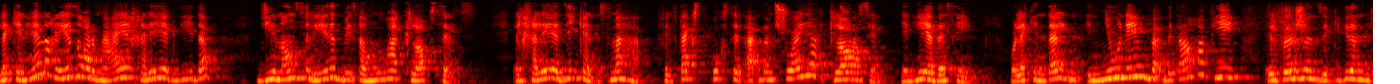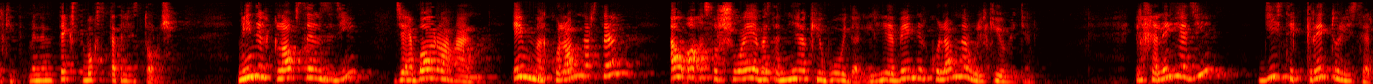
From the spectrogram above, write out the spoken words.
لكن هنا هيظهر معايا خلية جديدة دي non ciliated بيسموها club cells الخلية دي كان اسمها في ال textbooks الأقدم شوية Clara cell يعني هي the same ولكن ده ال new name بتاعها في ال versions الجديدة من الكتاب من ال textbooks بتاعت ال histology مين ال club cells دي؟ دي عبارة عن إما columnar cell أو أقصر شوية بسميها cuboidal اللي هي بين ال columnar وال cubical الخلية دي دي secretory cell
